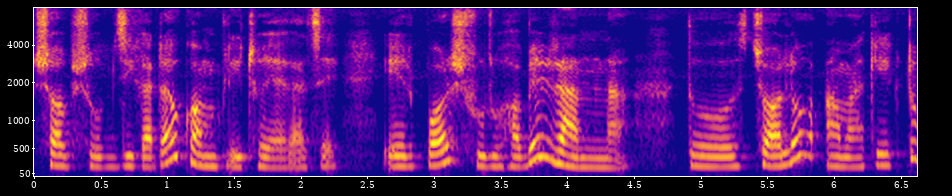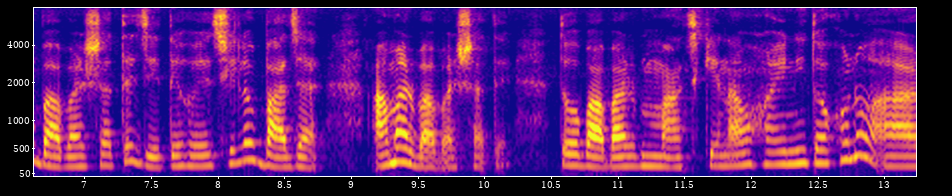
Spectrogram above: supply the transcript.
সব সবজি কাটাও কমপ্লিট হয়ে গেছে। এরপর শুরু হবে রান্না। তো চলো, আমাকে একটু বাবার সাথে যেতে হয়েছিল বাজার, আমার বাবার সাথে। তো বাবার মাছ কেনাও হয়নি তখনও আর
